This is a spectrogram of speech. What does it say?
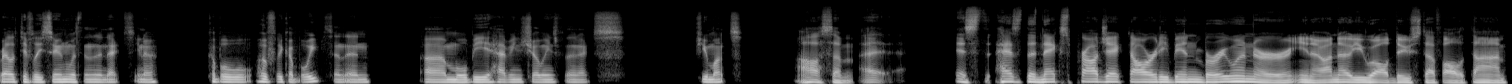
relatively soon within the next, you know, couple hopefully a couple weeks, and then um, we'll be having showings for the next few months. Awesome. Is has the next project already been brewing, or you know, I know you all do stuff all the time,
